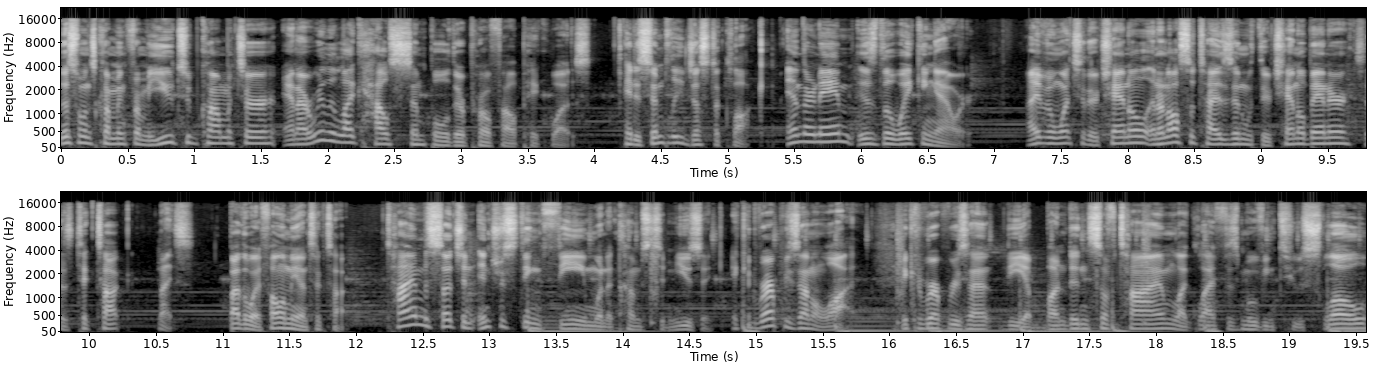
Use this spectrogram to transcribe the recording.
This one's coming from a YouTube commenter, and I really like how simple their profile pic was. It is simply just a clock, and their name is The Waking Hour. I even went to their channel, and it also ties in with their channel banner, it says TikTok. Nice. By the way, follow me on TikTok. Time is such an interesting theme when it comes to music. It could represent a lot. It could represent the abundance of time, like life is moving too slow,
